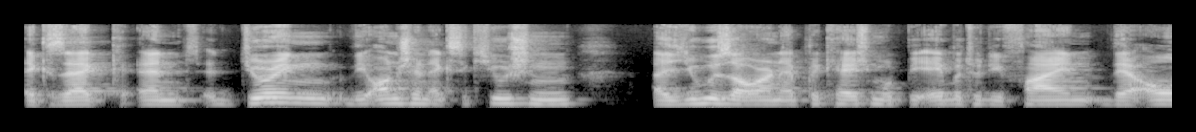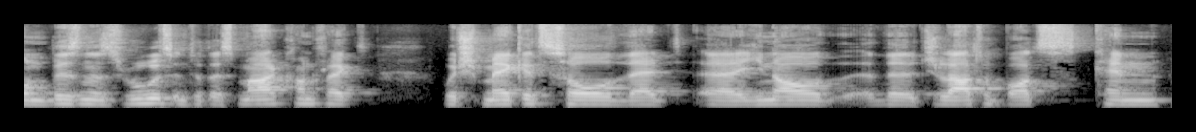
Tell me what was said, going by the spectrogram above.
exec? And during the on-chain execution, a user or an application would be able to define their own business rules into the smart contract, which make it so that, uh, you know, the Gelato bots can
